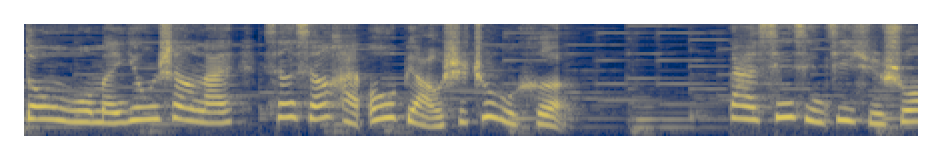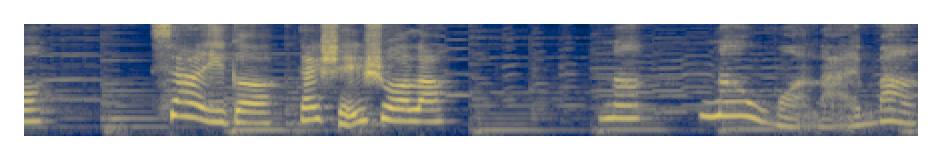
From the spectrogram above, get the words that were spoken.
动物们拥上来向小海鸥表示祝贺。大猩猩继续说：“下一个该谁说了？那那我来吧。”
